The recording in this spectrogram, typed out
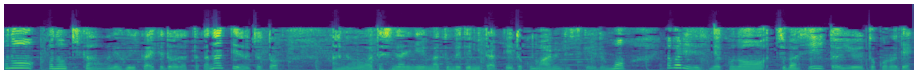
この、この期間をね、振り返ってどうだったかなっていうのをちょっと、あの、私なりにまとめてみたっていうとこもあるんですけれども、やっぱりですね、この千葉市というところで、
